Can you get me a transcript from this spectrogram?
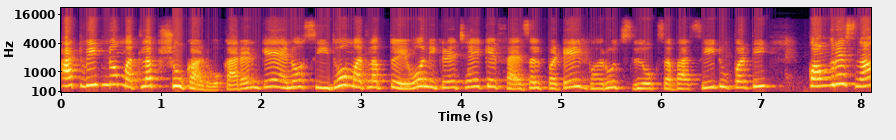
આ ટ્વીટનો મતલબ શું કાઢવો? કારણ કે એનો સીધો મતલબ તો એવો નીકળે છે કે ફૈઝલ પટેલ ભરૂચ લોકસભા સીટ ઉપરથી કોંગ્રેસના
